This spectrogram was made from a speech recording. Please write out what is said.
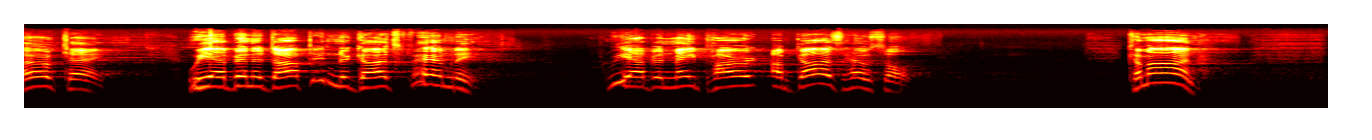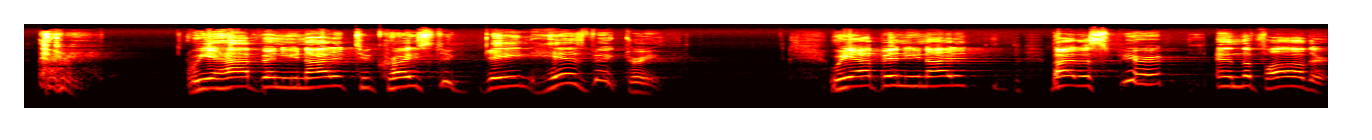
Okay. We have been adopted into God's family. We have been made part of God's household. Come on. we have been united to Christ to gain his victory. We have been united by the Spirit and the Father.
